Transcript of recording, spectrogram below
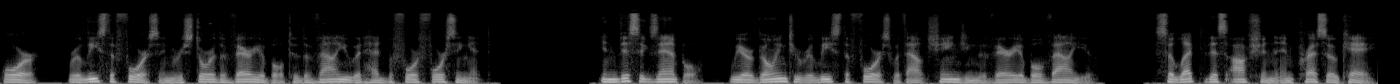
or, release the force and restore the variable to the value it had before forcing it. In this example, we are going to release the force without changing the variable value. Select this option and press OK.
